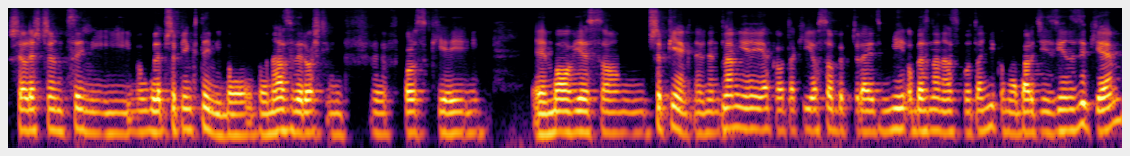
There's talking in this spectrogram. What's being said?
szeleszczącymi i w ogóle przepięknymi, bo, bo nazwy roślin w, w polskiej e, mowie są przepiękne. Dla mnie, jako takiej osoby, która jest mniej obeznana z botaniką, a bardziej z językiem,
